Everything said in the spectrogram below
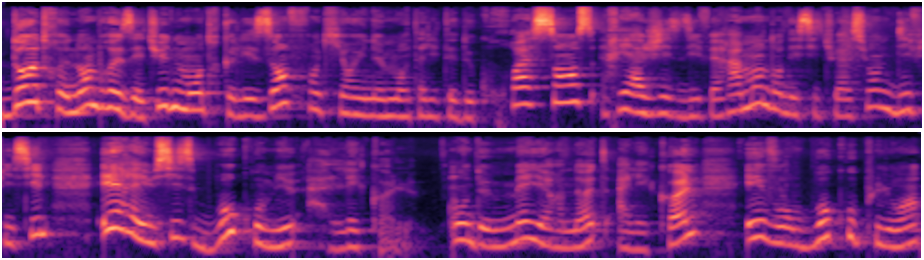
D'autres nombreuses études montrent que les enfants qui ont une mentalité de croissance réagissent différemment dans des situations difficiles et réussissent beaucoup mieux à l'école ont de meilleures notes à l'école et vont beaucoup plus loin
